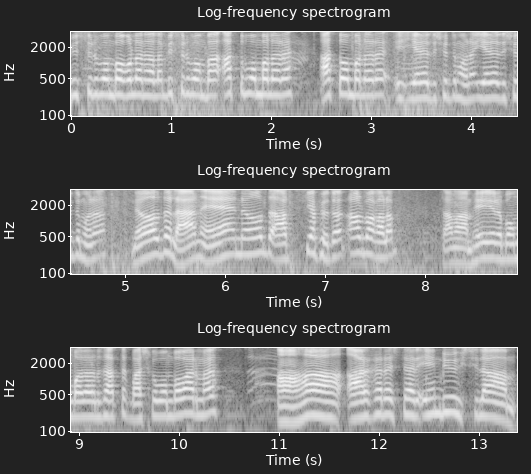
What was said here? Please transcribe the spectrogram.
Bir sürü bomba kullanalım. Bir sürü bomba. At bu bombaları. At bombaları. E, Yere düşürdüm onu. Yere düşürdüm onu. Ne oldu lan? Ee, ne oldu? Artist yapıyordun. Al bakalım. Tamam. Her yere bombalarımızı attık. Başka bomba var mı? Aha arkadaşlar en büyük silahım.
